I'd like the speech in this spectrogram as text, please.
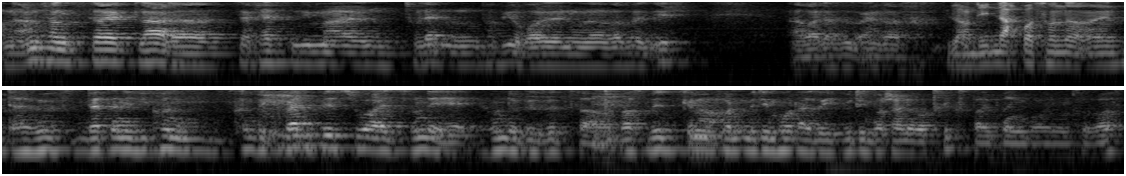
In der Anfangszeit, klar, da zerfetzen die mal Toilettenpapierrollen oder was weiß ich. Aber das ist einfach. Laden die Nachbarshunde ein. Das ist letztendlich, wie kon konsequent bist du als Hunde Hundebesitzer? Was willst du Genau. von, mit dem Hund? Also ich würde ihm wahrscheinlich auch Tricks beibringen wollen und sowas.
